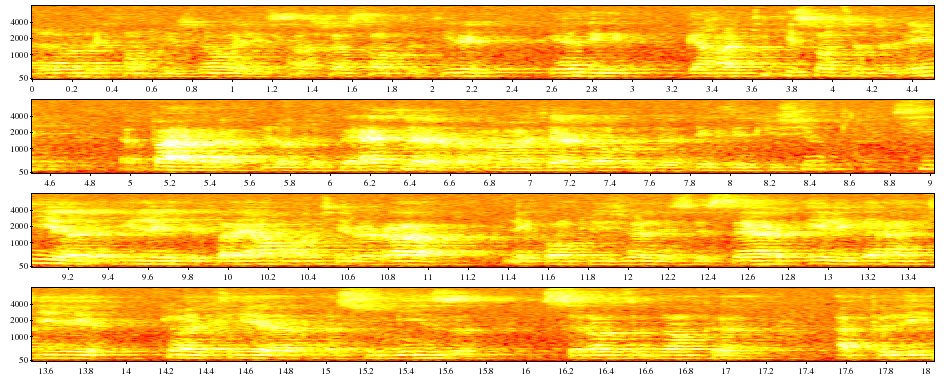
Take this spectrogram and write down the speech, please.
alors les conclusions et les sanctions sont tirées. Il y a des garanties qui sont données euh, par euh, l'opérateur en matière d'exécution. Si il est défaillant, on tirera les conclusions nécessaires et les garanties qui ont été soumises seront donc euh, appelés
